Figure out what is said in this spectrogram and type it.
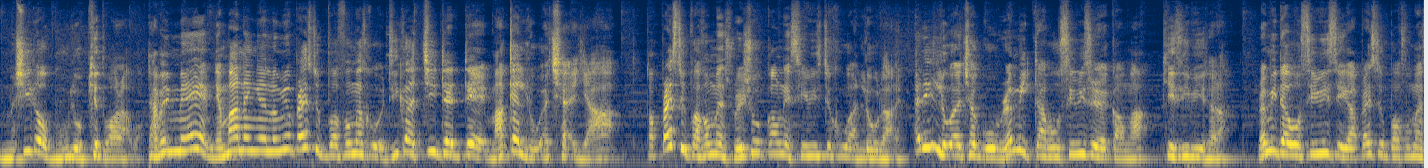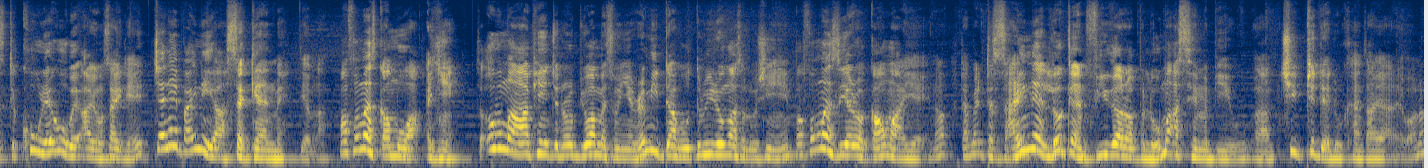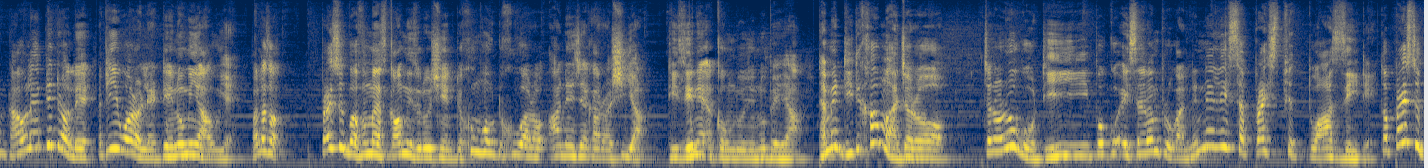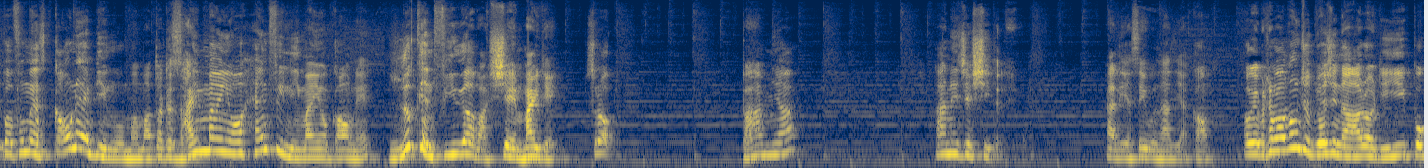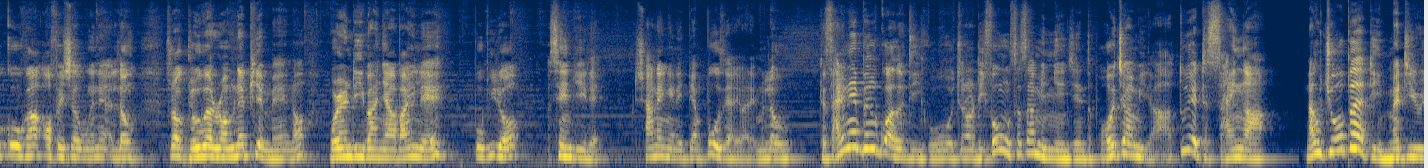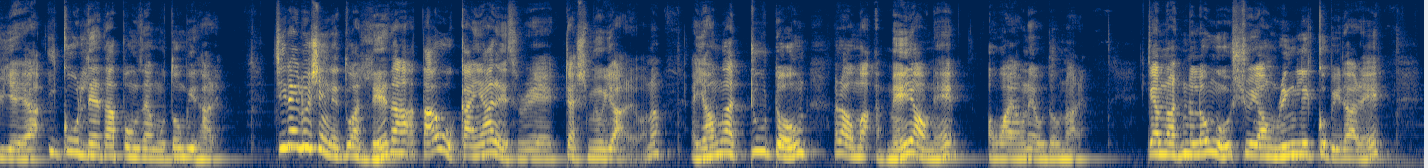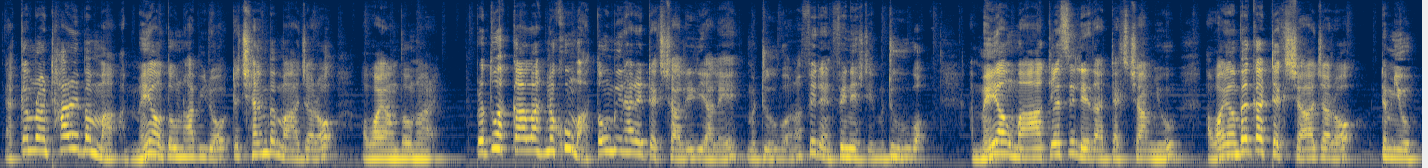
မရှိတော့ဘူးလို့ဖြစ်သွားတာပေါ့ဒါပေမဲ့မြန်မာနိုင်ငံလိုမျိုး price to performance ကိုအဓိကကြည့်တတ်တဲ့ market လိုအပ်ချက်အရာ တော့ price to performance ratio ကောင်းတဲ့ series တစ်ခုကလိုလာတယ်အဲ့ဒီလိုအပ်ချက်ကို Redmi Turbo series ဆိုတဲ့ကောင်ကဖြည့်ဆည်းပေးထားတာ Redmi Turbo series တွေက price to performance တစ်ခုတည်းကိုပဲအာရုံစိုက်တယ်ကျန်တဲ့ဘိုင်းတွေက second ပဲသိရမလား performance ကောင်းမှုကအရင်ဆိုဥပမာအဖြစ်ကျွန်တော်တို့ပြောရမယ်ဆိုရင် Redmi Turbo 3တုန်းကဆိုလို့ရှိရင် performance တွေကတော့ကောင်းပါရဲ့เนาะဒါပေမဲ့ design နဲ့ look and feel ကတော့ဘယ်လို့မှအဆင်မပြေဘူးအာ cheap ဖြစ်တယ်လို့ခံစားရတယ်ပေါ့နော်ဒါကိုလည်းပြစ်တော့လေအပြည့်ဝတော့လေတင်လို့မရဘူးရဲ့ဘာလို့လဲဆို price to performance ကောင်းပြီဆိုလို့ရှိရင်တစ်ခုမဟုတ်တစ်ခုကတော့အားနည်းချက်ကတော့ရှိရဒီဈေးနဲ့အကုန်လိုချင်လို့ပဲရဒါပေမဲ့ဒီတစ်ခါမှကျတော့ကျွန်တော်တို့ကိုဒီ Poco A7 Pro ကနည်းနည်းလေး surprise ဖြစ်သွားစေတယ်။ तो price to performance ကောင်းတဲ့အပြင်ကိုမှမှတော့ design မှန်ရော hand feeling မှန်ရောကောင်းတယ် look and feel ကပါ share မိုက်တယ်ဆိုတော့ဘာများအားနည်းချက်ရှိတယ်လေပေါ့။အဲ့ဒီစိတ်ဝင်စားစရာကောင်းတယ်။ Okay ပထမဆုံးကျွန်ပြောချင်တာကတော့ဒီ Poco က official ဝင်တဲ့အလုံးဆိုတော့ global ROM နဲ့ဖြစ်မယ်เนาะ warranty ဘာညာပိုင်းလည်း ပို့ပြီးတော့အဆင်ပြေတယ်တခြားနိုင်ငံတွေပြန်ပို့စရာတွေပါတယ်မလို့ဒီဇိုင်းနဲ့ build quality ကိုကျွန်တော်ဒီဖုန်းကိုဆက်ဆက်မြင်မြင်ချင်းသဘောကျမိတာသူ့ရဲ့ဒီဇိုင်းကနောက်ကျောဘက်ဒီ material က eco leather ပုံစံကိုသုံးပေးထားတယ်ကြည့်လိုက်လို့ရှိရင်လေသူက leather အသားကိုကန်ရတယ်ဆိုရဲ touch မျိုးရတယ်ပေါ့နော်အယောင်က2 tone အဲ့ဒါမှအမဲရောင်နဲ့အဝါရောင်နဲ့ကိုသုံးထားတယ်ကင်မရာနှလုံးကိုရွှေရောင် ring လေးကုတ်ပေးထားတယ်အဲကင်မရာထားတဲ့ဘက်မှာအမဲရောင်သုံးထားပြီးတော့တချမ်းဘက်မှာကျတော့အဝါရောင်သုံးထားတယ် ပြတော့ color နှစ်ခုမှာသုံးပေးထားတဲ့ texture လေးတွေကလည်းမတူဘူးပေါ့နော် fit and finish တွေမတူဘူးပေါ့အမဲအောင်မှာ classic leather texture မျိုးအဝါရောင်ဘက်က texture ကြတော့တစ်မျိုး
